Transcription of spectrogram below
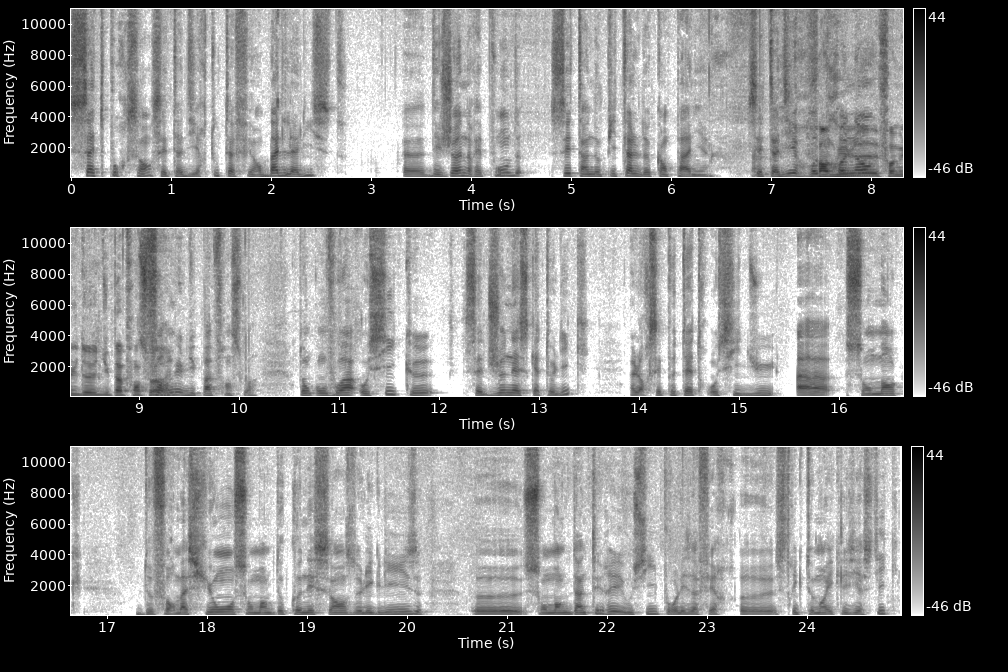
7%, c'est-à-dire tout à fait en bas de la liste, euh, des jeunes répondent c'est un hôpital de campagne. C'est-à-dire reprenant... Formule, du pape François. Formule du pape François. Donc on voit aussi que cette jeunesse catholique, alors c'est peut-être aussi dû à son manque de formation, son manque de connaissance de l'Église, euh, son manque d'intérêt aussi pour les affaires euh, strictement ecclésiastiques,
